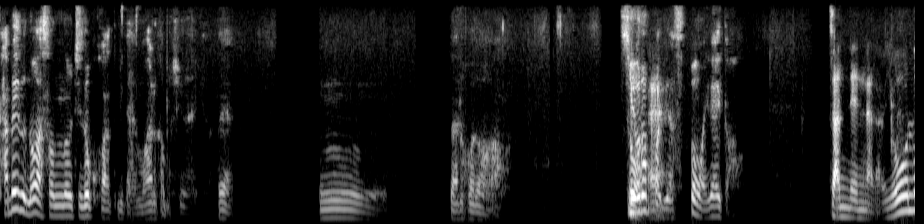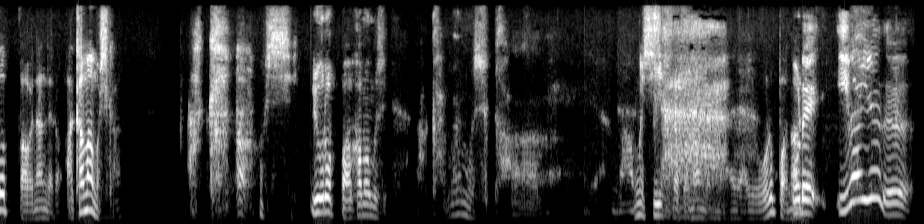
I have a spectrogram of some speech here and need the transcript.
食べるのはそのうちどこかみたいなのもあるかもしれないけどね。うーん。なるほど。そうヨーロッパにはすっぽんはいないと。残念ながら。ヨーロッパは何だろう赤マムシか？赤マムシ。ヨーロッパ赤マムシ。赤マムシか。マムシだとなんだヨーロッパ俺、いわゆる、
